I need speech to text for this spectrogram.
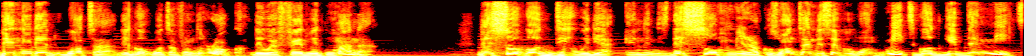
They needed water. They got water from the rock. They were fed with manna. They saw God deal with their enemies. They saw miracles. One time they said, We want meat. God gave them meat.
